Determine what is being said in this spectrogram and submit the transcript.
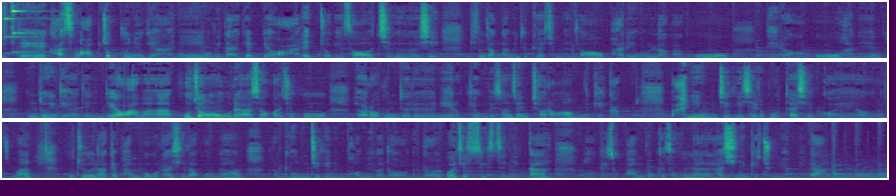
이때 가슴 앞쪽 근육이 아닌 우리 날개뼈 아래쪽에서 지그시 긴장감이 느껴지면서 팔이 올라가고 내려가고 하는 운동이 돼야 되는데요. 아마 고정을 오래 하셔가지고 여러분들은 이렇게 우리 선생님처럼 이렇게 각- 많이 움직이지를 못 하실 거예요. 그렇지만 꾸준하게 반복을 하시다 보면 이렇게 움직이는 범위가 넓- 넓어질 수 있으니까 어, 계속 반복해서 훈련을 하시는 게 중요합니다.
